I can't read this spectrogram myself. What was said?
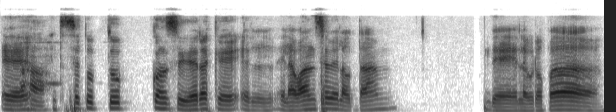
Eh, entonces, ¿tú, tú consideras que el, el avance de la OTAN, de la Europa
